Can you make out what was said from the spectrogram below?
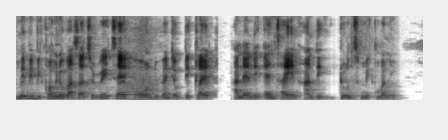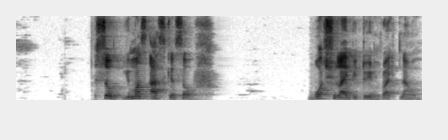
maybe becoming oversaturated or on the verge of decline, and then they enter in and they don't make money. So you must ask yourself, what should I be doing right now?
